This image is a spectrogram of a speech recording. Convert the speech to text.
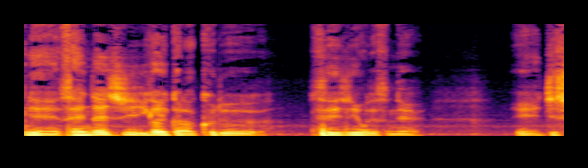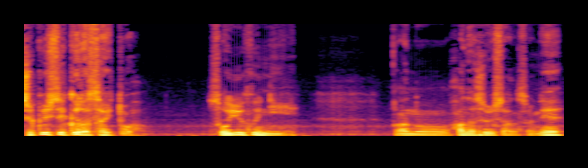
えー仙台市以外から来る成人をですね、えー自粛してくださいとそういうふうにあの話をしたんですよね。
